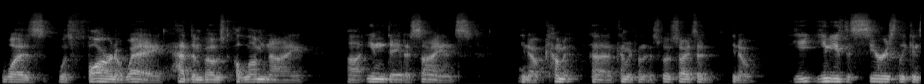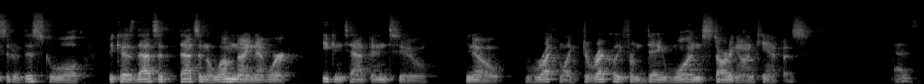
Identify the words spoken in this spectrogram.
was was far and away had the most alumni uh, in data science you know coming uh, coming from so, so i said you know he, he needs to seriously consider this school because that's a that's an alumni network he can tap into you know right like directly from day one starting on campus that's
